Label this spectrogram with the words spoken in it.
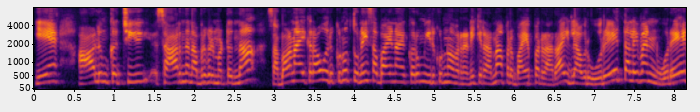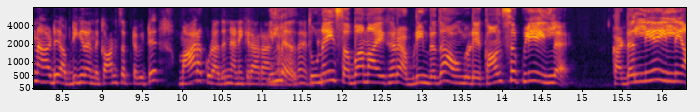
ஏன் ஆளும் கட்சி சார்ந்த நபர்கள் மட்டும்தான் சபாநாயகராகவும் இருக்கணும் துணை சபாநாயகரும் இருக்கணும்னு அவர் நினைக்கிறாருன்னா அப்புறம் பயப்படுறாரா? இல்ல அவர் ஒரே தலைவன் ஒரே நாடு அப்படிங்கிற அந்த கான்செப்டை விட்டு மாறக்கூடாதுன்னு நினைக்கிறாரா? இல்ல துணை சபாநாயகர் அப்படின்றது அவங்களுடைய கான்செப்ட்லயே இல்ல. கடல்லயே இல்லையா?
